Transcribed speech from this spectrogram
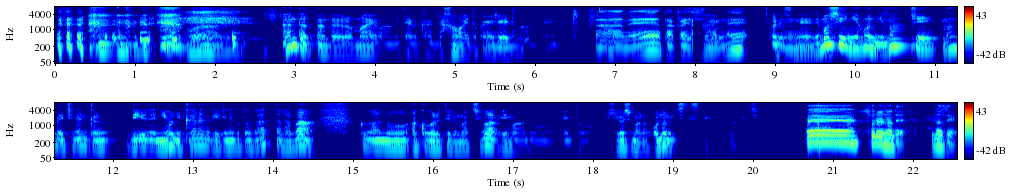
何だったんだろう、前は？みたいな感じで、ハワイとか LA とかみたいな。ああね、高いですもんね。そうですね。うんでもし日本に、もし万が一何か理由で日本に帰らなきゃいけないことがあったらば、あの憧れてる街は今あの、えっと、広島の尾道ですね。尾道えー、それはなぜ？なぜ？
